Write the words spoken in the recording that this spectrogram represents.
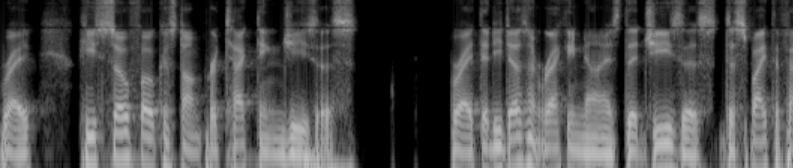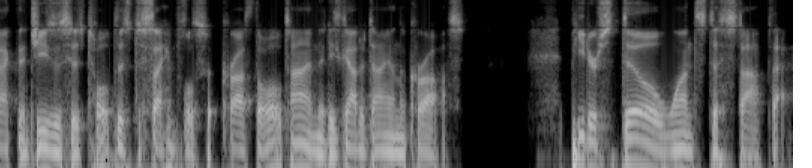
right? He's so focused on protecting Jesus, right, that he doesn't recognize that Jesus, despite the fact that Jesus has told his disciples across the whole time that he's got to die on the cross, Peter still wants to stop that.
